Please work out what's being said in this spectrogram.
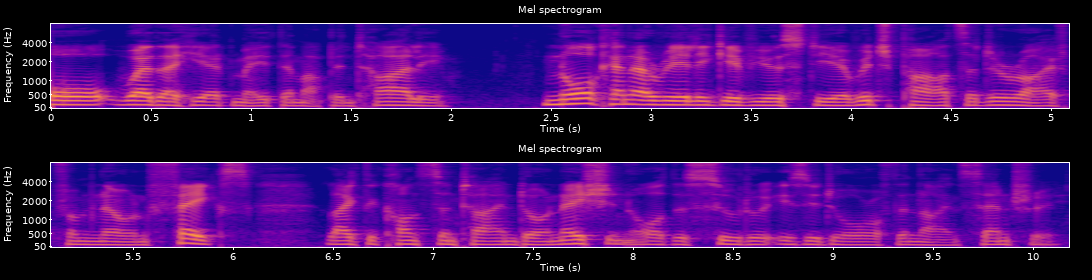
or whether he had made them up entirely. Nor can I really give you a steer which parts are derived from known fakes, like the Constantine donation or the pseudo Isidore of the ninth century.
